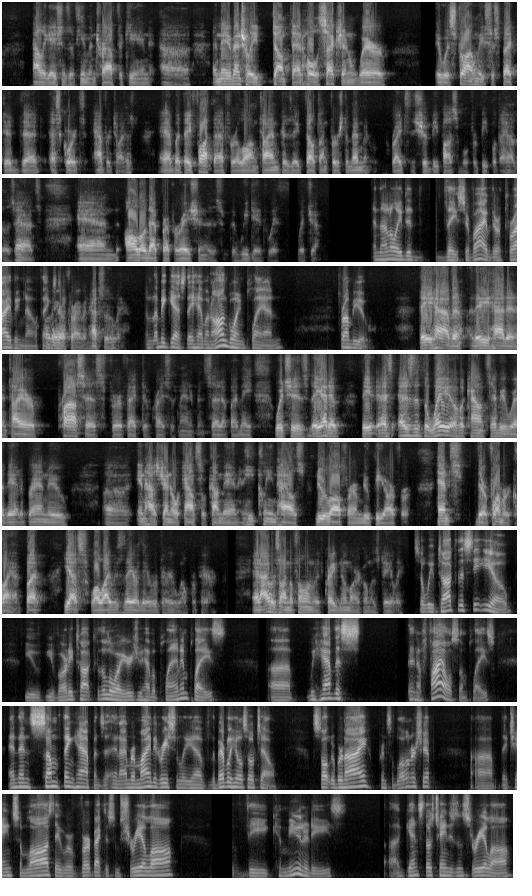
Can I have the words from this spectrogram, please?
allegations of human trafficking, uh, and they eventually dumped that whole section where it was strongly suspected that escorts advertised. Uh, but they fought that for a long time because they felt on First Amendment rights it should be possible for people to have those ads. And all of that preparation is we did with, with Jim. And not only did they survive, they're thriving now. Oh, thanks. Oh, they are thriving, absolutely. And let me guess, they have an ongoing plan from you. They have an, they had an entire process for effective crisis management set up by me, which is they had a, they, as, as the way of accounts everywhere, they had a brand new uh, in-house general counsel come in and he cleaned house, new law firm, new PR firm, hence their former client. But yes, while I was there, they were very well prepared. And I was on the phone with Craig Newmark almost daily. So we've talked to the CEO. You, you've already talked to the lawyers. You have a plan in place. Uh, we have this in a file someplace and then something happens. And I'm reminded recently of the Beverly Hills Hotel, Sultan Brunei, principal ownership. Uh, they changed some laws. They revert back to some Sharia law. The communities against those changes in Sharia law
